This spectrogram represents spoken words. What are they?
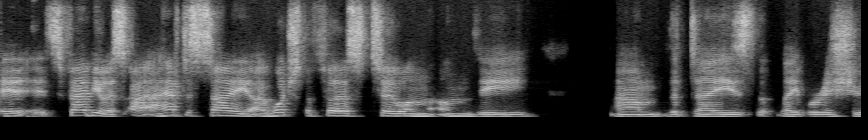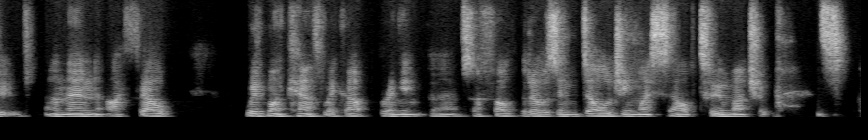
it's fabulous. I, I have to say, I watched the first two on on the um, the days that they were issued, and then I felt, with my Catholic upbringing, perhaps I felt that I was indulging myself too much at once.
